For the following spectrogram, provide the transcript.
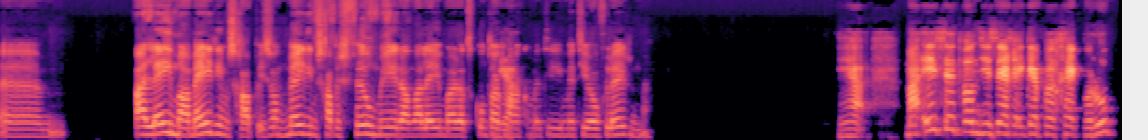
ehm, alleen maar mediumschap is. Want mediumschap is veel meer dan alleen maar dat contact Ja. maken met die, met die overledene. Ja, maar is het, want je zegt ik heb een gek beroep,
